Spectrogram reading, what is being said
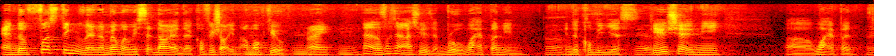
and the first thing, I remember when we sat down at the coffee shop in Mm. Ang Mo Kio, right? Then the first thing I asked you is that, bro, what happened in, Uh. in the COVID years? Yeah. Can you share with me uh, what happened? Yeah.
